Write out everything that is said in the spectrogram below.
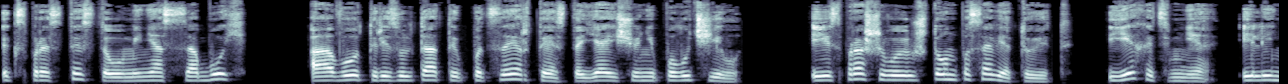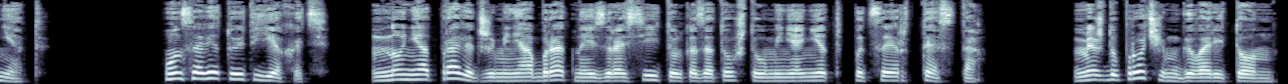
экспресс-теста у меня с собой, а вот результаты ПЦР-теста я еще не получил, и спрашиваю, что он посоветует, ехать мне или нет. Он советует ехать, но не отправит же меня обратно из России только за то, что у меня нет ПЦР-теста. Между прочим, говорит он,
